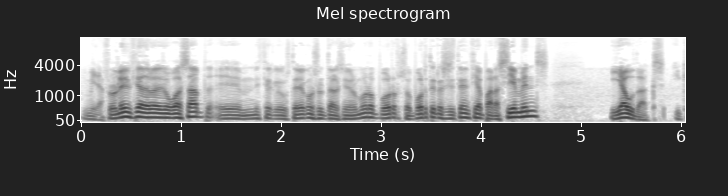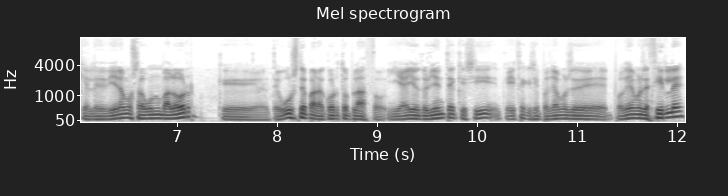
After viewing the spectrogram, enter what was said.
Mira, Florencia de WhatsApp eh, dice que gustaría consultar al señor Moro por soporte y resistencia para Siemens y Audax y que le diéramos algún valor que te guste para corto plazo. Y hay otro oyente que sí, que dice que si podríamos, podríamos decirle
